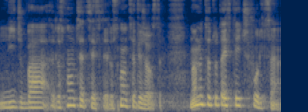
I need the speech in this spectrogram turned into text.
liczba, rosnące cyfry, rosnące wieżowce. Mamy to tutaj w tej czwórce,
